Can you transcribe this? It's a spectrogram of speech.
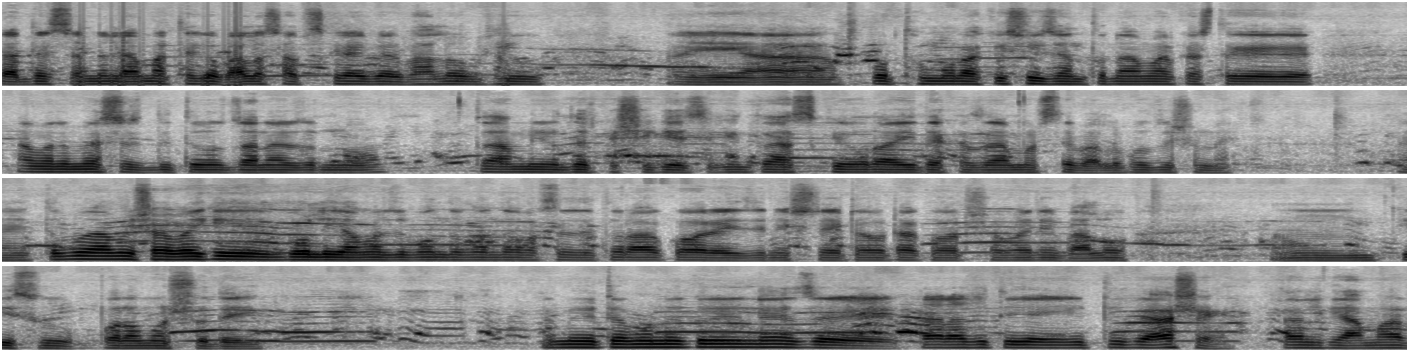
তাদের চ্যানেলে আমার থেকে ভালো সাবস্ক্রাইবার ভালো ভিউ প্রথম ওরা কিছুই জানতো না, আমার কাছ থেকে আমার মেসেজ দিত জানার জন্য। তো আমি ওদেরকে শিখিয়েছি, কিন্তু আজকে ওরাই দেখা যায় আমার চেয়ে ভালো পজিশনে তবু আমি সবাইকে বলি, আমার যে বন্ধু বান্ধব আছে যে তোরাও কর, এই জিনিসটা এটা ওটা কর সবাই ভালো। কিছু পরামর্শ দেয় আমি এটা মনে করি না যে তারা যদি ইউটিউবে আসে, তাহলে কি আমার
